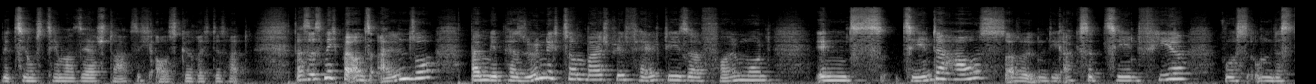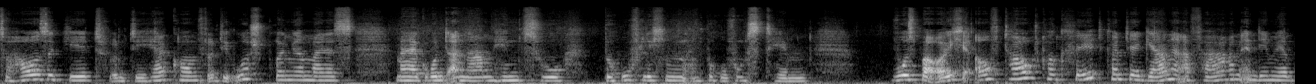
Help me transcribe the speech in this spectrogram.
Beziehungsthema sehr stark sich ausgerichtet hat. Das ist nicht bei uns allen so. Bei mir persönlich zum Beispiel fällt dieser Vollmond ins zehnte Haus, also in die Achse 10-4, wo es um das Zuhause geht und die Herkunft und die Ursprünge meines, meiner Grundannahmen hin zu beruflichen und Berufungsthemen. Wo es bei euch auftaucht, konkret, könnt ihr gerne erfahren, indem ihr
